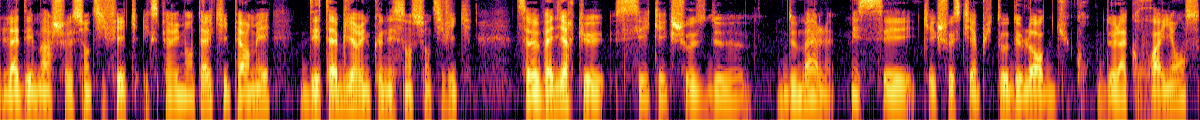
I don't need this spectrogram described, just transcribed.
la démarche scientifique expérimentale qui permet d'établir une connaissance scientifique. Ça ne veut pas dire que c'est quelque chose de, de mal, mais c'est quelque chose qui a plutôt de l'ordre de la croyance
